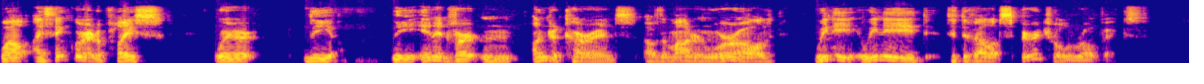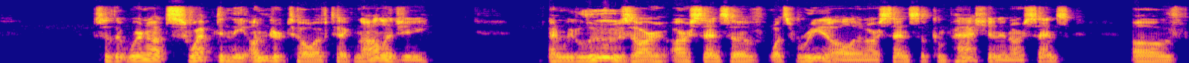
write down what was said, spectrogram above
Well, I think we're at a place where the the inadvertent undercurrents of the modern world, we need we need to develop spiritual aerobics so that we're not swept in the undertow of technology and we lose our our sense of what's real and our sense of compassion and our sense of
